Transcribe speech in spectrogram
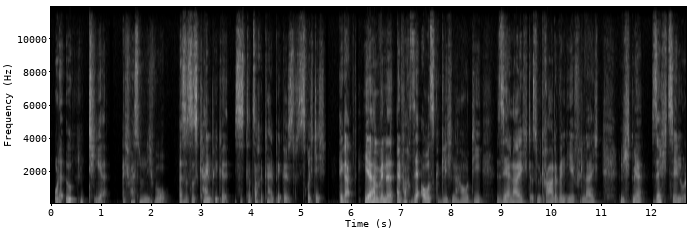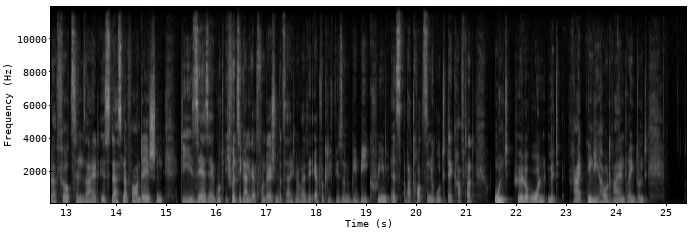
Oder irgendein Tier. Ich weiß nur nicht wo. Also es ist kein Pickel. Es ist Tatsache kein Pickel. Es ist richtig Egal. Hier haben wir eine einfach sehr ausgeglichene Haut, die sehr leicht ist. Und gerade wenn ihr vielleicht nicht mehr 16 oder 14 seid, ist das eine Foundation, die sehr, sehr gut, ich würde sie gar nicht als Foundation bezeichnen, weil sie eher wirklich wie so eine BB-Cream ist, aber trotzdem eine gute Deckkraft hat und Hyaluron mit in die Haut reinbringt. Und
